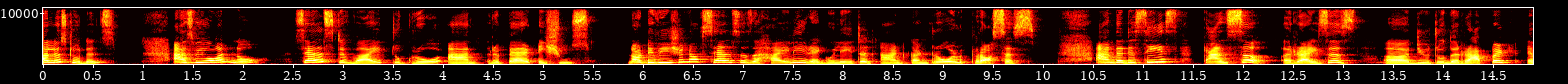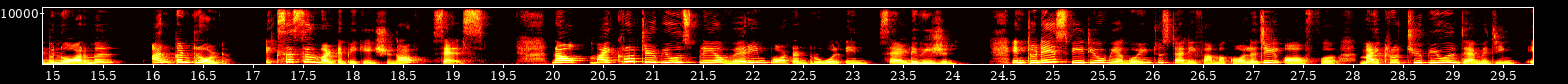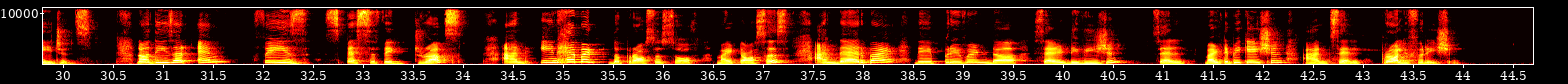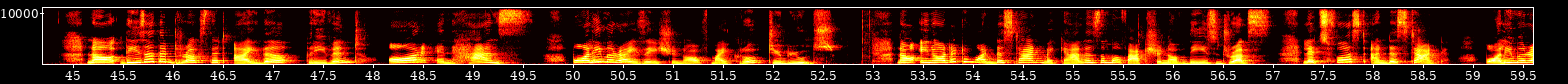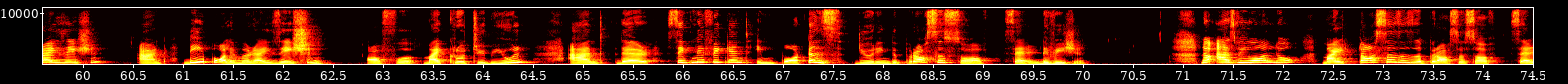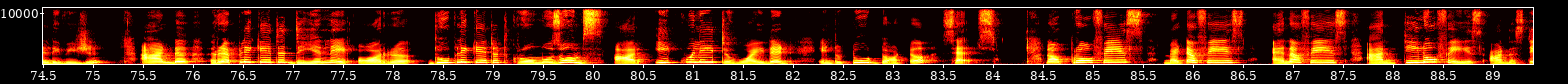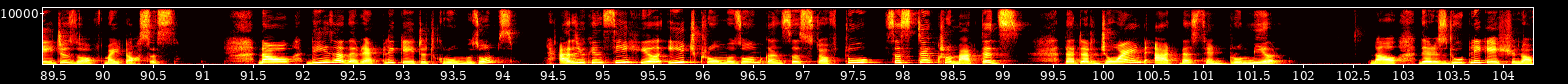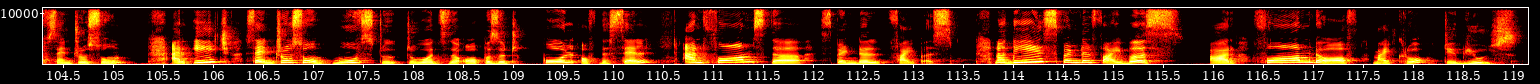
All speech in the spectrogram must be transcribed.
Hello students. As we all know, cells divide to grow and repair tissues. Now division of cells is a highly regulated and controlled process. And the disease cancer arises uh, due to the rapid, abnormal, uncontrolled, excessive multiplication of cells. Now microtubules play a very important role in cell division. In today's video, we are going to study pharmacology of uh, microtubule damaging agents. Now, these are M phase specific drugs and inhibit the process of mitosis and thereby they prevent the cell division, cell multiplication and cell proliferation. Now, these are the drugs that either prevent or enhance polymerization of microtubules. Now, in order to understand mechanism of action of these drugs, let's first understand polymerization and depolymerization of uh, microtubule and their significant importance during the process of cell division. Now, as we all know, mitosis is a process of cell division and uh, replicated DNA or uh, duplicated chromosomes are equally divided into two daughter cells. Now, prophase, metaphase, anaphase and telophase are the stages of mitosis. Now, these are the replicated chromosomes. As you can see here, each chromosome consists of two sister chromatids that are joined at the centromere. Now, there is duplication of centrosome and each centrosome moves to, towards the opposite pole of the cell and forms the spindle fibers. Now, these spindle fibers are formed of microtubules.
